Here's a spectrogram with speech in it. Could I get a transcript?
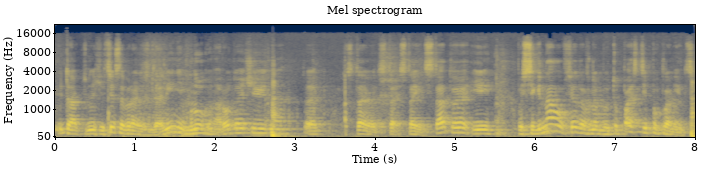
итак, значит, все собрались в долине, много народу, очевидно, так, ставят, ста, стоит статуя, и по сигналу все должны будут упасть и поклониться.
